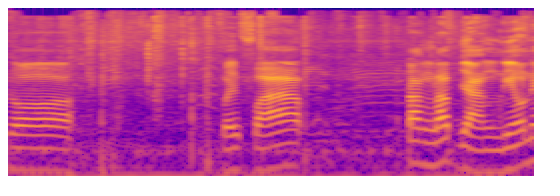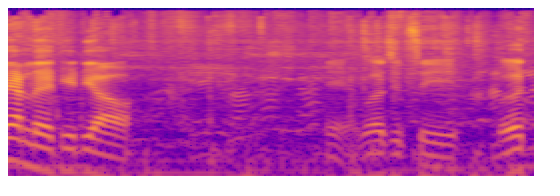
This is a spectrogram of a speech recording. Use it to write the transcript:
ชไฟฟ้าตั้งรับอย่างเหนียวแน่นเลยทีเดียวนี่เบอร์ 14 เบอร์ 7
